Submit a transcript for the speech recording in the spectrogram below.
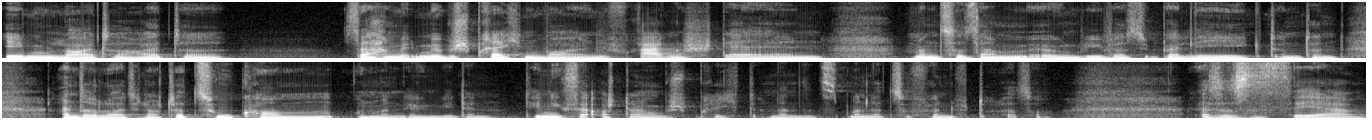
eben Leute heute Sachen mit mir besprechen wollen, Fragen stellen, man zusammen irgendwie was überlegt und dann andere Leute noch dazukommen und man irgendwie dann die nächste Ausstellung bespricht und dann sitzt man da zu fünft oder so. Also es ist sehr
